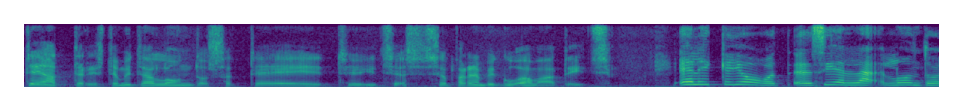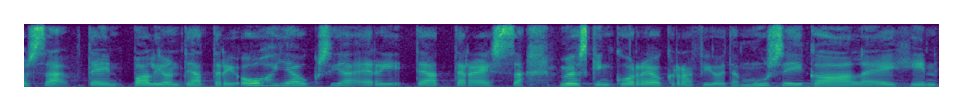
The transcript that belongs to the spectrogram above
teatterista, mitä Lontossa teet. Itse asiassa se on parempi kuin avaat itse. Eli joo, siellä Lontoossa tein paljon teatteriohjauksia eri teattereissa, myöskin koreografioita musiikaaleihin,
